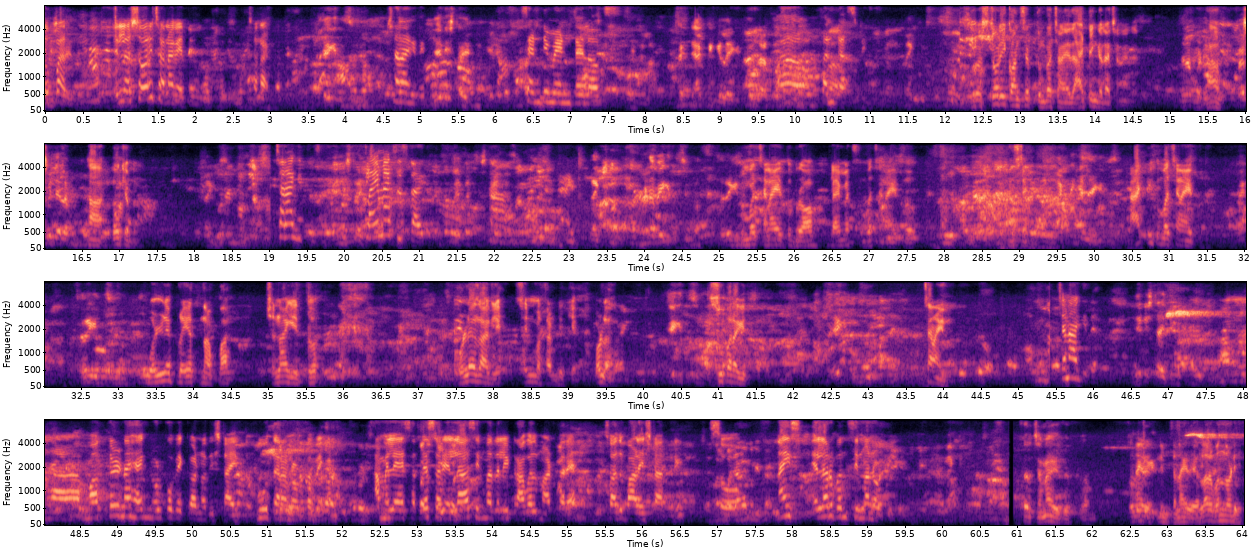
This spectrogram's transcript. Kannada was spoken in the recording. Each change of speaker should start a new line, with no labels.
ಸೂಪರ್ ಇಲ್ಲ ಸ್ಟೋರಿ ಚೆನ್ನಾಗೈತೆ. ಚೆನ್ನಾಗಿ. ಚೆನ್ನಾಗಿದೆ.
ಏನ್ ಇಷ್ಟ ಆಯ್ತು?
ಸೆಂಟಿಮೆಂಟ್ ಡೈಲಾಗ್ಸ್
ಯು
ಸ್ಟೋರಿ ಕಾನ್ಸೆಪ್ಟ್ ತುಂಬಾ ಚೆನ್ನಾಗಿದೆ ಆಕ್ಟಿಂಗ್ ಎಲ್ಲ ಚೆನ್ನಾಗಿದೆ. ಹಾಂ. ಹಾ. ಓಕೆ ಬ್ರೋ
ಚೆನ್ನಾಗಿತ್ತು
ಸರ್ ಇಷ್ಟ
ಕ್ಲೈಮ್ಯಾಕ್ಸ್ ಇಷ್ಟ ಆಯ್ತು.
ತುಂಬಾ ಚೆನ್ನಾಗಿತ್ತು ಬ್ರೋ ಕ್ಲೈಮ್ಯಾಕ್ಸ್ ತುಂಬಾ ಚೆನ್ನಾಗಿತ್ತು. ಅಷ್ಟೇ.
ಆಕ್ಟಿಂಗ್
ತುಂಬಾ ಚೆನ್ನಾಗಿತ್ತು.
ಒಳ್ಳೆ ಪ್ರಯತ್ನ ಅಪ್ಪ. ಚೆನ್ನಾಗಿತ್ತು. ಒಳ್ಳೇದಾಗ್ಲಿ ಸಿನಿಮಾ ತಂಡಕ್ಕೆ
ಒಳ್ಳೇದು.
ಸೂಪರ್ ಆಗಿತ್ತು.
ಚೆನ್ನಾಗಿತ್ತು.
ಚೆನ್ನಾಗಿದೆ.
ಏನ್ ಇಷ್ಟ ಆಯ್ತು?
ಮಕ್ಕಳನ್ನ ಹೆಂಗ್ ನೋಡ್ಕೋಬೇಕು ಅನ್ನೋದು ಇಷ್ಟ ಆಯ್ತು. ಹೂ ತರ ನೋಡ್ಕೋಬೇಕು ಆಮೇಲೆ ಸತ್ಯ ಸರ್ ಎಲ್ಲಾ ಸಿನಿಮಾದಲ್ಲಿ ಟ್ರಾವೆಲ್ ಮಾಡ್ತಾರೆ. ಸೊ ಅದು ಬಹಳ ಇಷ್ಟ ಆತ್ರಿ. ಸೊ ನೈಸ್ ಎಲ್ಲರೂ ಬಂದು ಸಿನಿಮಾ ನೋಡ್ರಿ.
ಸರ್ ಚೆನ್ನಾಗಿದೆ
ಚೆನ್ನಾಗಿದೆ ನಿಮ್ ಚೆನ್ನಾಗಿದೆ. ಎಲ್ಲರೂ ಬಂದು ನೋಡಿ.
